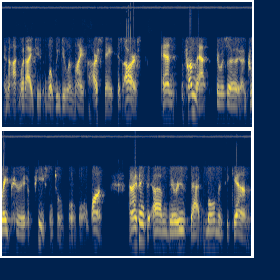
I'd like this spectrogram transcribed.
and not what I do. What we do in my our state is ours." And from that, there was a, a great period of peace until World War One. And I think um, there is that moment again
